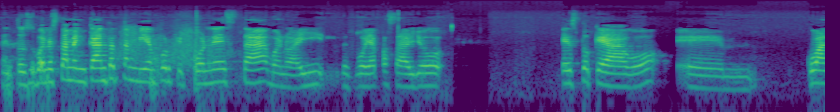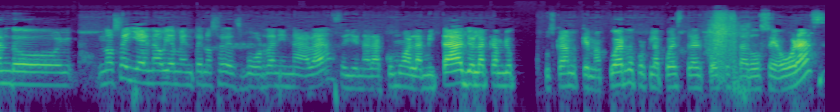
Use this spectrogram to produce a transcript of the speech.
Entonces, bueno, esta me encanta también porque con esta, bueno, ahí les voy a pasar yo esto que hago. Eh, cuando no se llena, obviamente no se desborda ni nada, se llenará como a la mitad. Yo la cambio, pues que me acuerdo, porque la puedes traer pues hasta 12 horas.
